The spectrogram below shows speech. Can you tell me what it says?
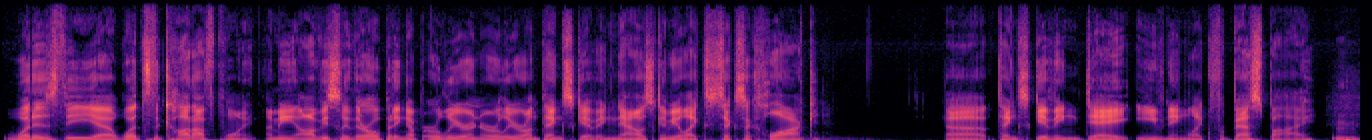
what is the uh, what's the cutoff point? I mean, obviously they're opening up earlier and earlier on Thanksgiving. Now it's gonna be like six o'clock uh Thanksgiving Day evening, like for Best Buy. Mhm.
